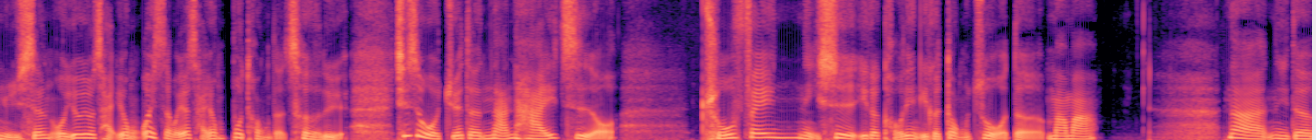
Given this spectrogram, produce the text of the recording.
女生，我又又采用，为什么又采用不同的策略？其实我觉得男孩子哦，除非你是一个口令一个动作的妈妈，那你的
